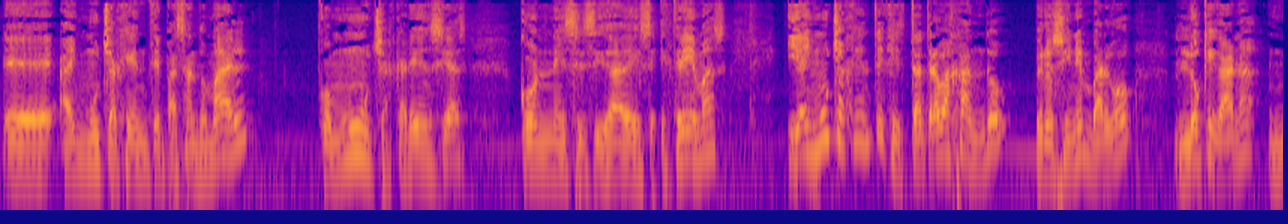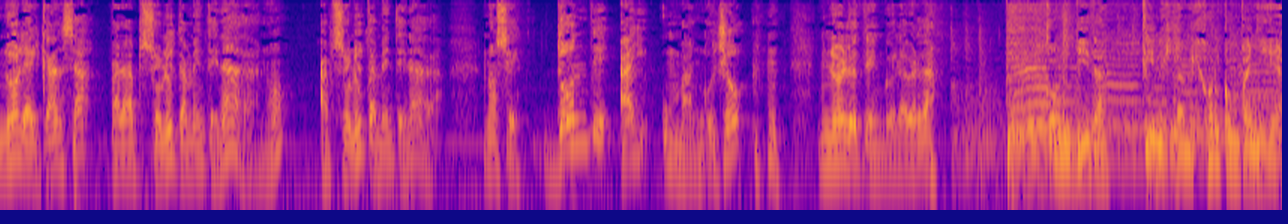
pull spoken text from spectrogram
Eh, hay mucha gente pasando mal, con muchas carencias, con necesidades extremas, y hay mucha gente que está trabajando, pero sin embargo, lo que gana no le alcanza para absolutamente nada, ¿no? Absolutamente nada. No sé, ¿dónde hay un mango? Yo no lo tengo, la verdad. Con vida tienes la mejor compañía,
